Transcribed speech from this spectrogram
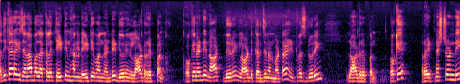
అధికారిక జనాభా లెక్కలైతే ఎయిటీన్ హండ్రెడ్ ఎయిటీ వన్ అండి డ్యూరింగ్ లార్డ్ రెప్పన్. ఓకేనండి? నాట్ డ్యూరింగ్ లార్డ్ కర్జన్ అనమాట it was during lord Ripon. Okay right. Next చూడండి.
